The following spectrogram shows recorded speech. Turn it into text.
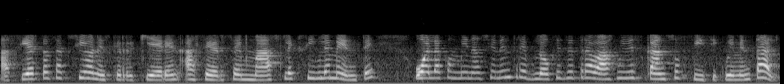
a ciertas acciones que requieren hacerse más flexiblemente o a la combinación entre bloques de trabajo y descanso físico y mental.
